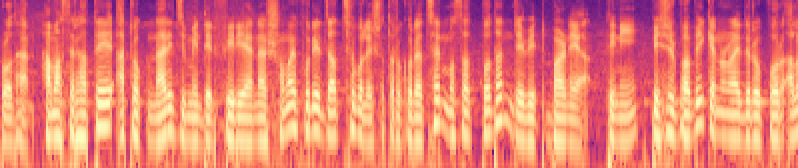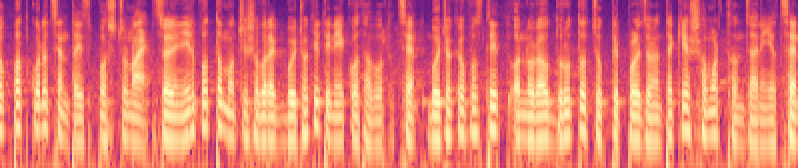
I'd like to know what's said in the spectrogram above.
প্রধান। হামাসের হাতে আটক নারী জিম্মিদের ফিরিয়ে আনার সময় ফুরিয়ে যাচ্ছে বলে সতর্ক করেছেন মোসাদ প্রধান ডেভিড বার্নিয়া। তিনি বিশেষভাবে কেন নারীদের উপর আলোকপাত করেছেন তা স্পষ্ট নয়। ইসরায়েলি নিরাপত্তা মন্ত্রিসভার এক বৈঠকে তিনি কথা বলেছেন। বৈঠকে উপস্থিত অন্যরাও দ্রুত চুক্তির প্রয়োজনীয়তাকে সমর্থন জানিয়েছেন।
